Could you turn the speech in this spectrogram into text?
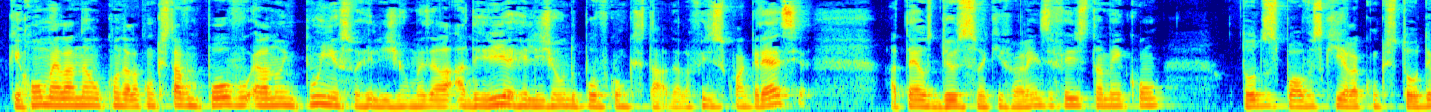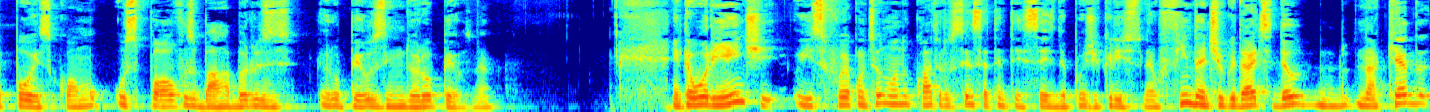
Porque Roma, ela não, quando ela conquistava um povo, ela não impunha sua religião, mas ela aderia à religião do povo conquistado. Ela fez isso com a Grécia, até os deuses são equivalentes, e fez isso também com todos os povos que ela conquistou depois, como os povos bárbaros europeus e indo-europeus, né? Então, o Oriente, isso foi aconteceu no ano 476 depois de Cristo, né? O fim da antiguidade se deu na queda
